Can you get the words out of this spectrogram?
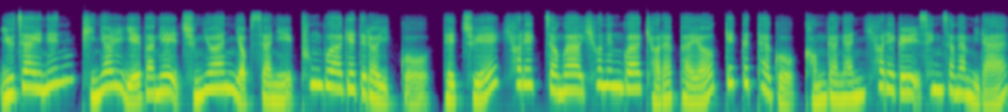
유자에는 빈혈 예방에 중요한 엽산이 풍부하게 들어있고 대추의 혈액 정화 효능과 결합하여 깨끗하고 건강한 혈액을 생성합니다.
